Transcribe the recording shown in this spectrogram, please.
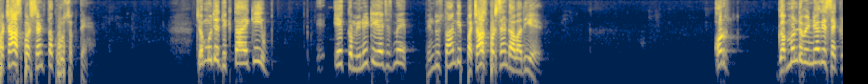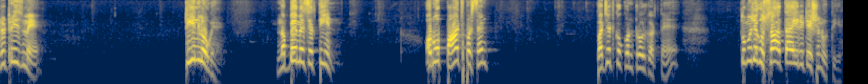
पचास परसेंट तक हो सकते हैं। जब मुझे दिखता है कि एक कम्युनिटी है जिसमें हिंदुस्तान की पचास परसेंट आबादी है और गवर्नमेंट ऑफ़ इंडिया के सेक्रेटरीज में तीन लोग हैं, नब्बे में से तीन, और वो पाँच परसेंट बजट को कंट्रोल करते हैं तो मुझे गुस्सा आता है इरिटेशन होती है।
